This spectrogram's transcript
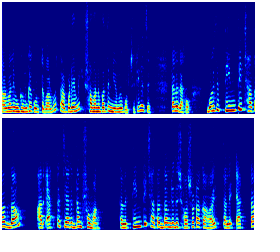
নর্মালি মুখে মুখে করতে পারব। তারপরে আমি সমানুপাতের নিয়মে করছি, ঠিক আছে? তাহলে দেখো, বলেছে তিনটি ছাতার দাম আর একটা চেয়ারের দাম সমান। তাহলে তিনটি ছাতার দাম যদি ছশো টাকা হয়, তাহলে একটা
